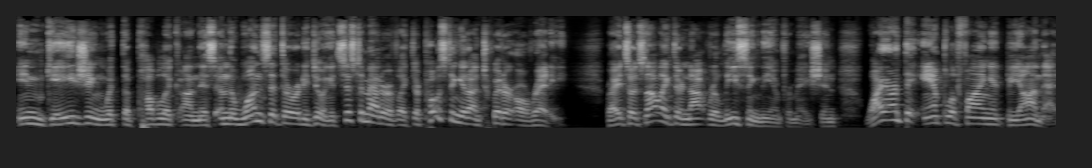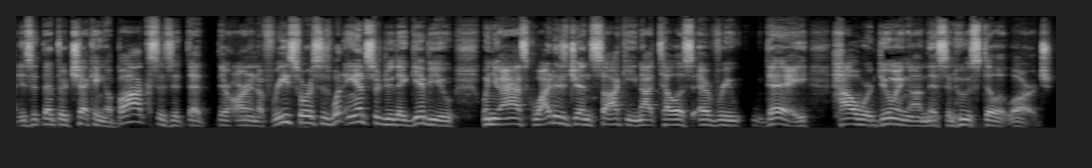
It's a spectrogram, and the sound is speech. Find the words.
engaging with the public on this and the ones that they're already doing? It's just a matter of like they're posting it on Twitter already right? So it's not like they're not releasing the information. Why aren't they amplifying it beyond that? Is it that they're checking a box? Is it that there aren't enough resources? What answer do they give you when you ask, why does Jen Psaki not tell us every day how we're doing on this and who's still at large?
